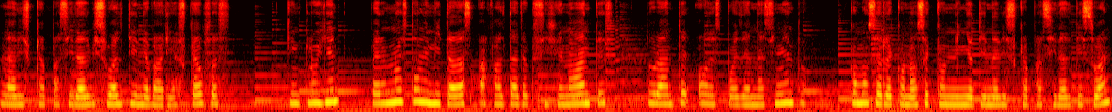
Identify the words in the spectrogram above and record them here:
La discapacidad visual tiene varias causas, que incluyen pero no están limitadas a falta de oxígeno antes, durante o después del nacimiento. ¿Cómo se reconoce que un niño tiene discapacidad visual?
